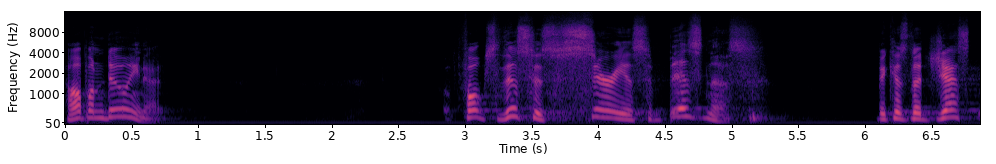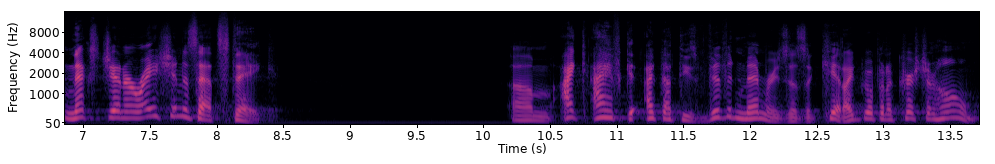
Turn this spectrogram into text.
helping doing it. Folks, this is serious business because the just next generation is at stake. Um, I, have I've got these vivid memories as a kid. I grew up in a Christian home.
